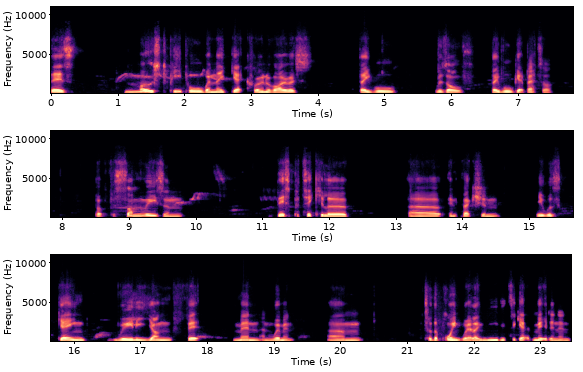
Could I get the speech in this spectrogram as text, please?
there's most people when they get coronavirus, they will resolve, they will get better. But for some reason, this particular uh, infection, it was getting really young, fit men and women. Um, to the point where they needed to get admitted in, in,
